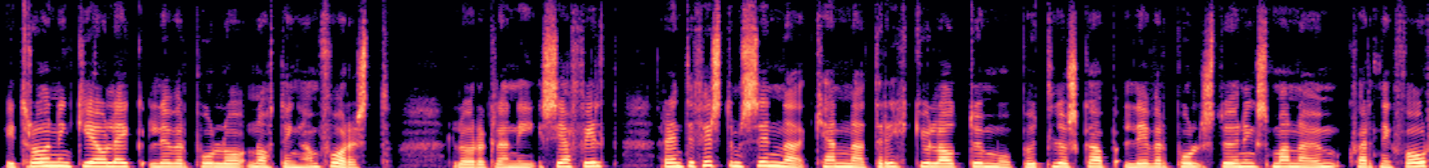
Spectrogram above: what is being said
í tróðningi á leik Liverpool og Nottingham Forest. Lóreglan í Sheffield reyndi fyrstum sinn að kenna drikkjulátum og bulluskap Liverpool stuðningsmanna um hvernig fór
